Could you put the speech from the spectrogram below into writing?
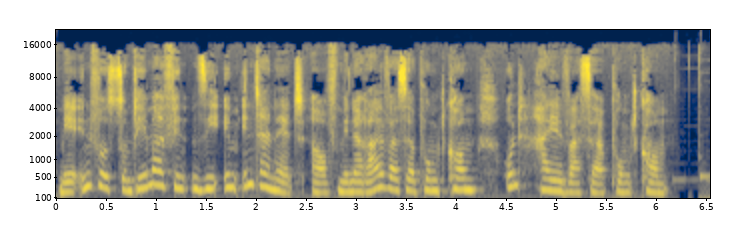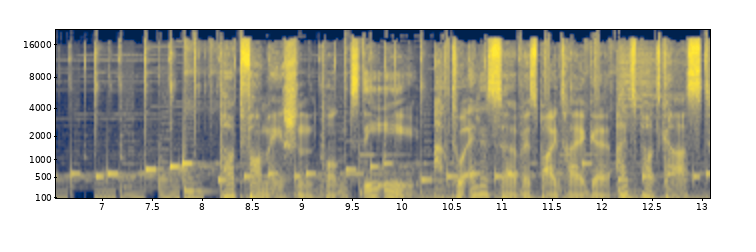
Mehr Infos zum Thema finden Sie im Internet auf mineralwasser.com und heilwasser.com. Podformation.de Aktuelle Servicebeiträge als Podcast.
